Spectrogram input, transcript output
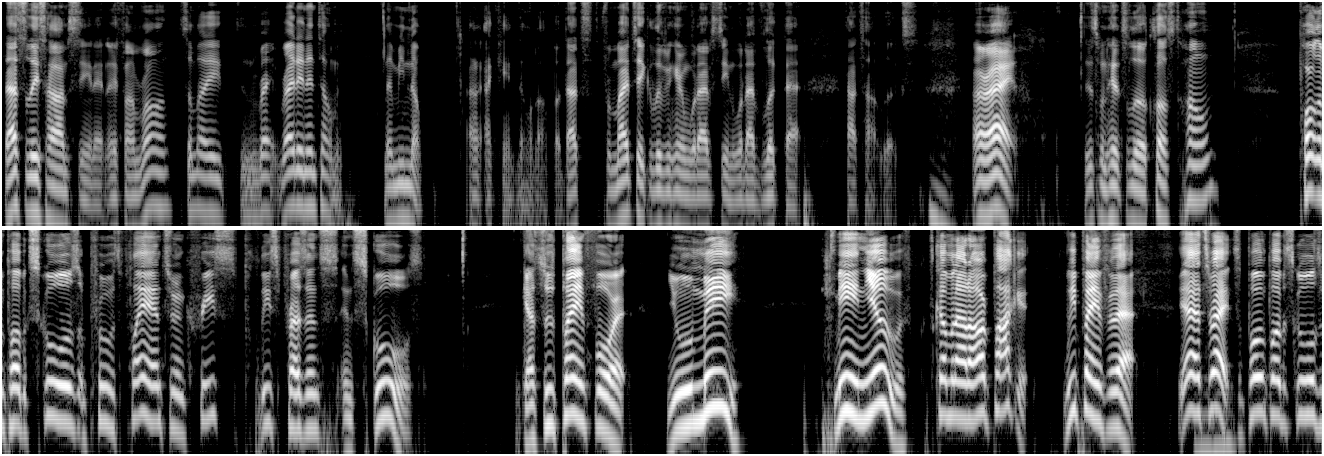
That's at least how I'm seeing it. And if I'm wrong, somebody write, write in and tell me. Let me know. I, I can't know it all, but that's from my take of living here and what I've seen, what I've looked at. That's how it looks. All right, this one hits a little close to home. Portland Public Schools approves plan to increase police presence in schools. Guess who's paying for it? You and me. Me and you. It's coming out of our pocket. We paying for that. Yeah, that's right. So Portland Public Schools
